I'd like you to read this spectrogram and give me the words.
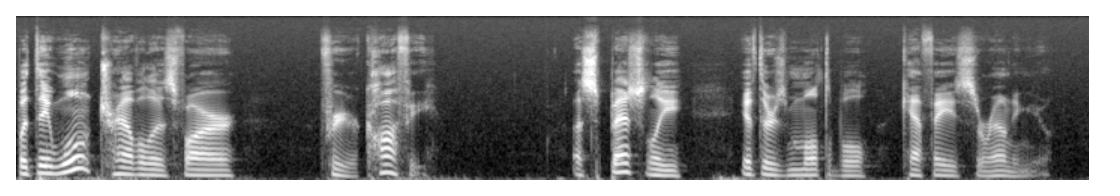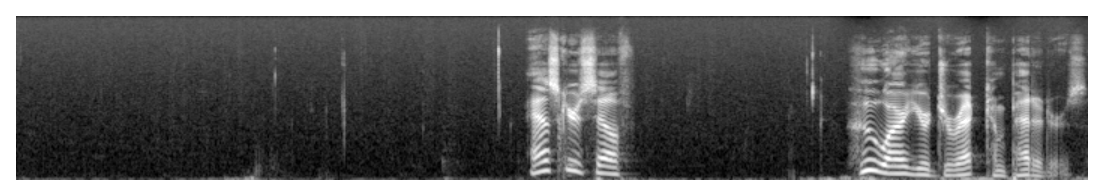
but they won't travel as far for your coffee, especially if there's multiple cafes surrounding you. Ask yourself who are your direct competitors?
